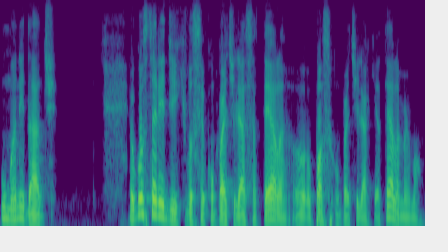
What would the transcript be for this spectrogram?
humanidade. Eu gostaria de que você compartilhasse a tela. Eu posso compartilhar aqui a tela, meu irmão?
